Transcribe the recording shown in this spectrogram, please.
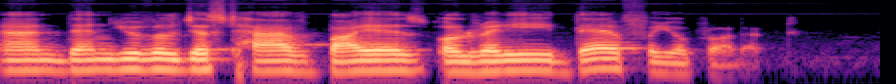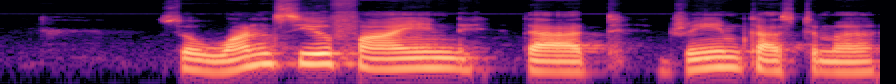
And then you will just have buyers already there for your product. So once you find that dream customer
